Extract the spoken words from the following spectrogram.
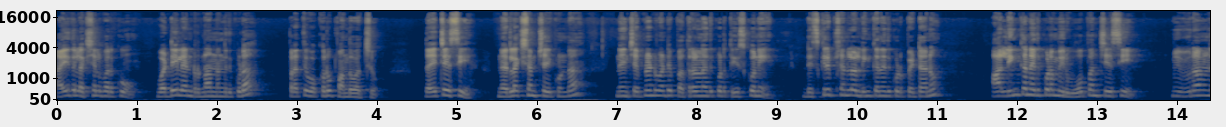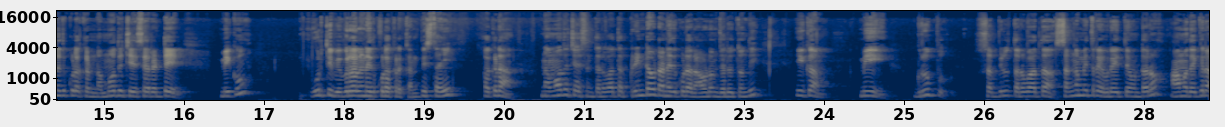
ఐదు లక్షల వరకు వడ్డీ లేని రుణాన్ని అనేది కూడా ప్రతి ఒక్కరూ పొందవచ్చు. దయచేసి నిర్లక్ష్యం చేయకుండా నేను చెప్పినటువంటి పత్రాలు అనేది కూడా తీసుకొని డిస్క్రిప్షన్లో లింక్ అనేది కూడా పెట్టాను. ఆ లింక్ అనేది కూడా మీరు ఓపెన్ చేసి మీ వివరాలు అనేది కూడా అక్కడ నమోదు చేశారంటే మీకు పూర్తి వివరాలు అనేది కూడా అక్కడ కనిపిస్తాయి. అక్కడ నమోదు చేసిన తర్వాత ప్రింటౌట్ అనేది కూడా రావడం జరుగుతుంది. ఇక మీ గ్రూప్ సభ్యుల తర్వాత సంఘమిత్ర ఎవరైతే ఉంటారో ఆమె దగ్గర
